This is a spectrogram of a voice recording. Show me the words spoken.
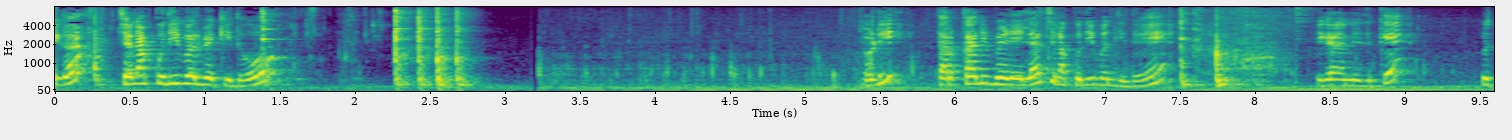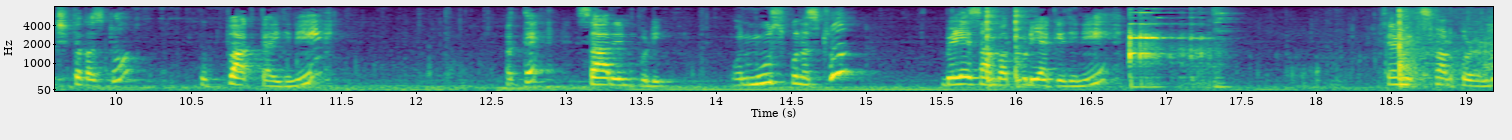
ಈಗ ಚೆನ್ನಾಗಿ ಕುದಿ ಬರ್ಬೇಕಿದು. ನೋಡಿ, ತರಕಾರಿ ಬೇಳೆ ಎಲ್ಲ ಚೆನ್ನಾಗಿ ಕುದಿ ಬಂದಿದೆ. ಈಗ ನಾನು ಇದಕ್ಕೆ ರುಚಿ ತಗಷ್ಟು ಉಪ್ಪು ಹಾಕ್ತಾ ಇದ್ದೀನಿ. ಮತ್ತೆ ಸಾರಿನ ಪುಡಿ. ಒಂದು ಮೂರು ಸ್ಪೂನ್ ಅಷ್ಟು ಬೇಳೆ ಸಾಂಬಾರು ಪುಡಿ ಹಾಕಿದ್ದೀನಿ. ಚೆನ್ನಾಗಿ ಮಿಕ್ಸ್ ಮಾಡ್ಕೊಳ್ಳೋಣ.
